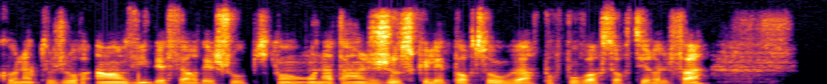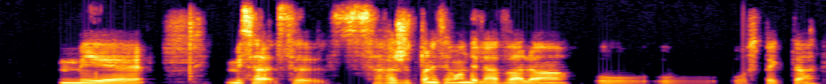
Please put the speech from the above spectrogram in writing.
qu'on a toujours envie de faire des shows, puis qu'on attend juste que les portes soient ouvertes pour pouvoir sortir et le faire. Mais, euh, mais ça, ça, rajoute pas nécessairement de la valeur au, au, spectacle.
